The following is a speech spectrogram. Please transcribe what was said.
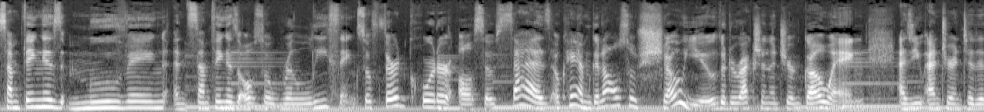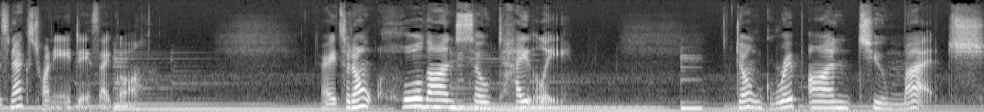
something is moving and something is also releasing. So, third quarter also says, okay, I'm going to also show you the direction that you're going as you enter into this next 28 day cycle. All right, so don't hold on so tightly. Don't grip on too much.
